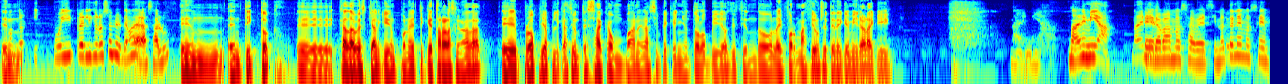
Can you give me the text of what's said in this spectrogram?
en- punto muy peligroso en el tema de la salud. en, en TikTok, eh, cada vez que alguien pone etiqueta relacionada, eh, propia aplicación te saca un banner así pequeño en todos los vídeos diciendo la información se tiene que mirar aquí. Madre mía, madre mía, madre Pero mía. vamos a ver, si no tenemos en,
